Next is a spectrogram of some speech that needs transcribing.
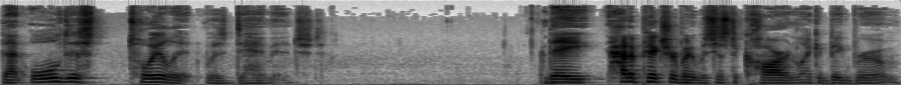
that oldest toilet was damaged. They had a picture, but it was just a car and like a big broom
